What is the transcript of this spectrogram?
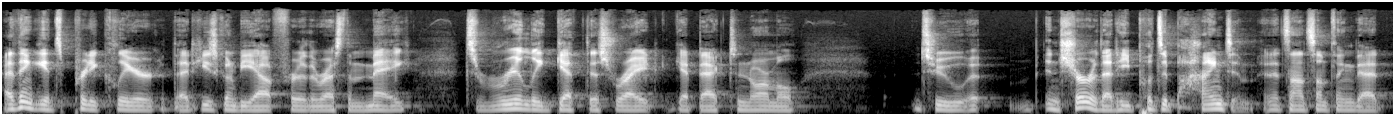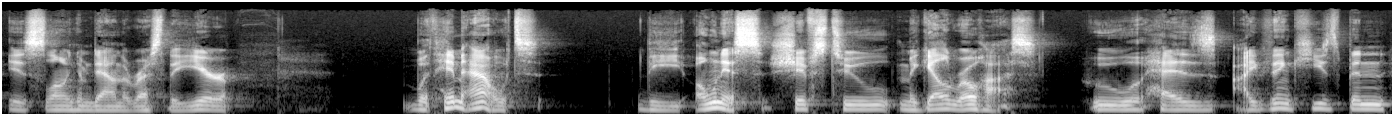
I think it's pretty clear that he's going to be out for the rest of May to really get this right, get back to normal, to uh, ensure that he puts it behind him and it's not something that is slowing him down the rest of the year. With him out, the onus shifts to Miguel Rojas, who has, I think, he's been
